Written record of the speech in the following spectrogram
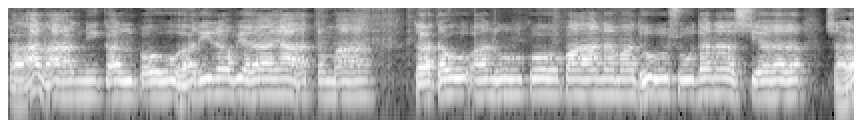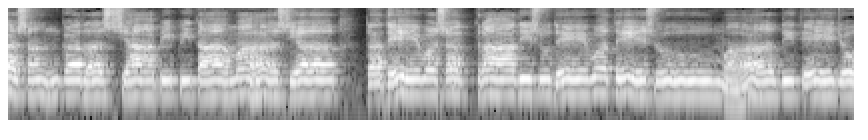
कालाग्निकल्पो हरिरव्ययात्मा ततौ अनुकोपानमधुसूदनस्य सशङ्करस्यापि पितामहस्य तथैव शक्रादिषु देवतेषु महदितेजो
